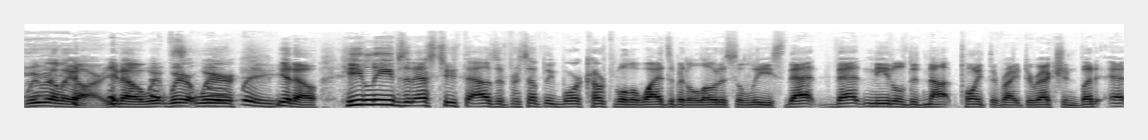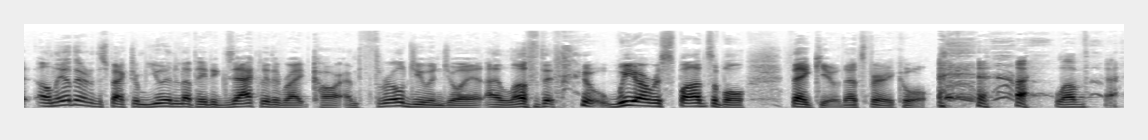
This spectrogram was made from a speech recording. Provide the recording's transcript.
We really are. You know, we, we're we're you know he leaves an S2000 for something more comfortable that winds up at a Lotus Elise. That that needle did not point the right direction. But at, on the other end of the spectrum, you ended up in exactly the right car. I'm thrilled you enjoy it. I love that we are responsible. Thank you. That's very cool. I love that.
